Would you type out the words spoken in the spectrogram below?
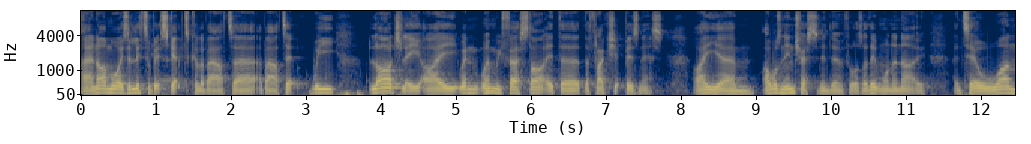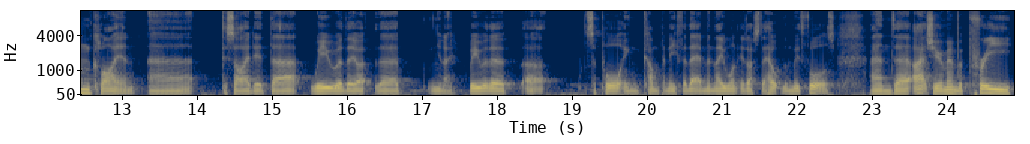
and I'm always a little bit sceptical about uh, about it. We largely I when when we first started the the flagship business. I um, I wasn't interested in doing FORS. I didn't want to know until one client uh, decided that we were the the you know we were the uh, supporting company for them, and they wanted us to help them with FORS. And uh, I actually remember pre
